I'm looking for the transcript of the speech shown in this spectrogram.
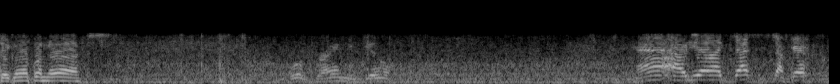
Take him up on the rocks. Oh, Brian McGill. Ah, how do you like that, sucker?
